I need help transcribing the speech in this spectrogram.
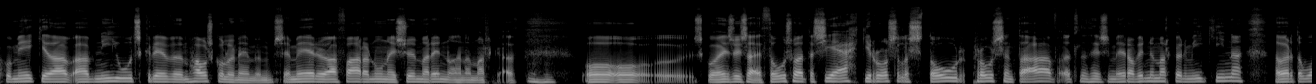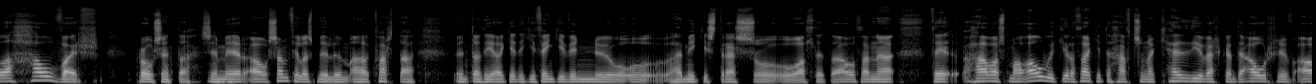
sko mikið af, af nýjútskrifum háskólaneimum sem eru að fara núna í sumar inn á þennan markað. Og, og sko eins og ég sagði þó svo að þetta sé ekki rosalega stór prósenta af öllum þeim sem eru á vinnumarkaðunum í Kína þá er þetta voða hávær prósenta sem er á samfélagsmiðlum að kvarta undan því að geta ekki fengið vinnu og, og það er mikið stress og, og allt þetta. Og þannig að þeir hafa smá ávíkjur að það geti haft svona keðjuverkandi áhrif á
